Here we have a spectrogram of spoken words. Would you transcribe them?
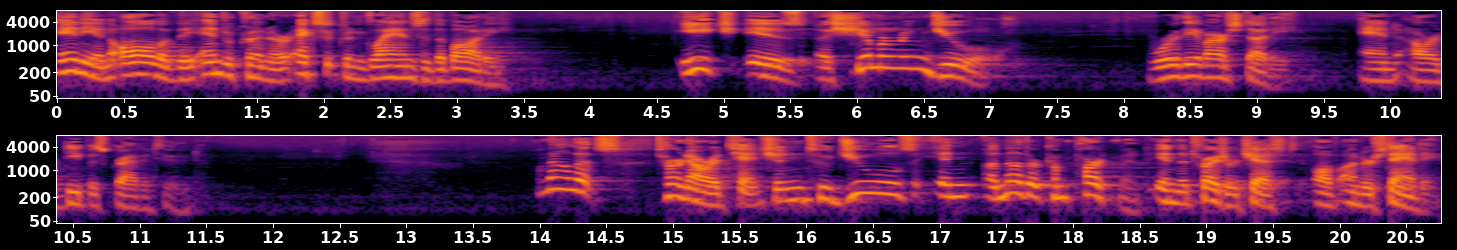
any and all of the endocrine or exocrine glands of the body. Each is a shimmering jewel worthy of our study and our deepest gratitude. Now let's turn our attention to jewels in another compartment in the treasure chest of understanding,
